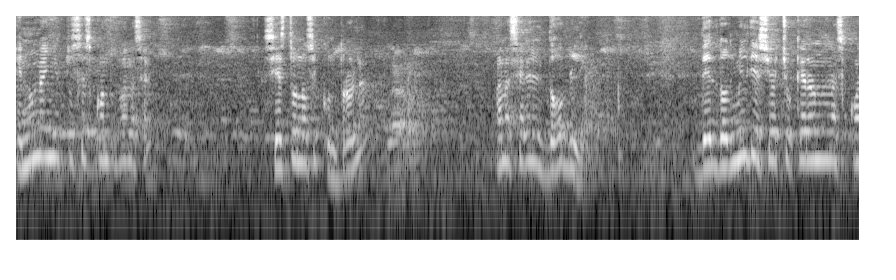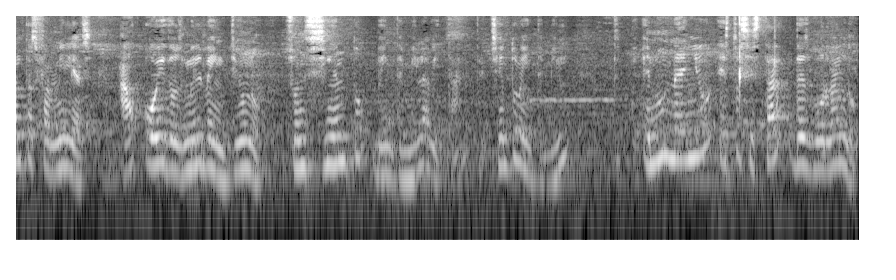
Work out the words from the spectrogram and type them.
En un año, ¿tú sabes cuántos van a ser? Si esto no se controla, van a ser el doble del 2018, que eran unas cuantas familias, a hoy 2021, son 120 mil habitantes, 120 mil. En un año esto se está desbordando.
